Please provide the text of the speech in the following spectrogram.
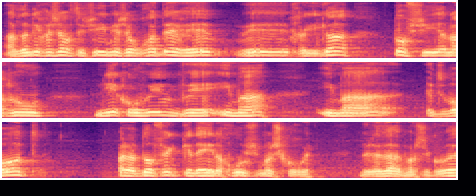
אז אני חשבתי שאם יש ארוחת ערב וחגיגה, טוב שאנחנו נהיה קרובים ועם ה, עם האצבעות על הדופק כדי לחוש מה שקורה. ולדעת מה שקורה,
